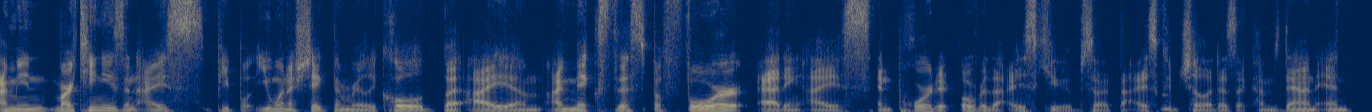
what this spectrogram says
I mean martinis and ice, people you want to shake them really cold, but I um I mixed this before adding ice and poured it over the ice cube so that the ice could chill it as it comes down. And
